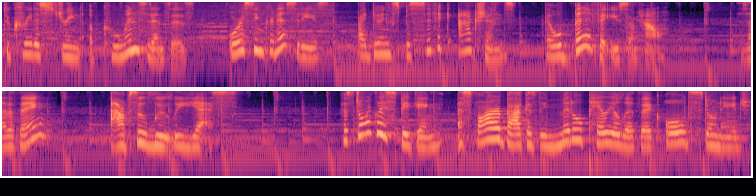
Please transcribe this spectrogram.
to create a string of coincidences or synchronicities by doing specific actions that will benefit you somehow. Is that a thing? Absolutely yes. Historically speaking, as far back as the Middle Paleolithic Old Stone Age,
